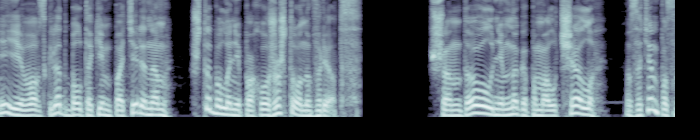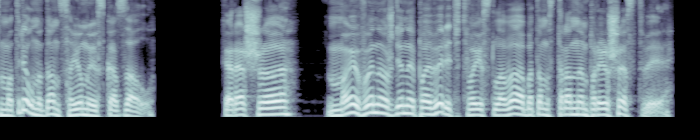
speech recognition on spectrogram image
и его взгляд был таким потерянным, что было не похоже, что он врет. Шандоул немного помолчал, затем посмотрел на Дан Сайона и сказал. «Хорошо, мы вынуждены поверить в твои слова об этом странном происшествии.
